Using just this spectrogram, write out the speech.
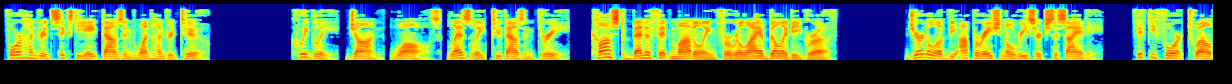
468102. Quigley, John, Walls, Leslie 2003. Cost-Benefit Modeling for Reliability Growth. Journal of the Operational Research Society. 54 12,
